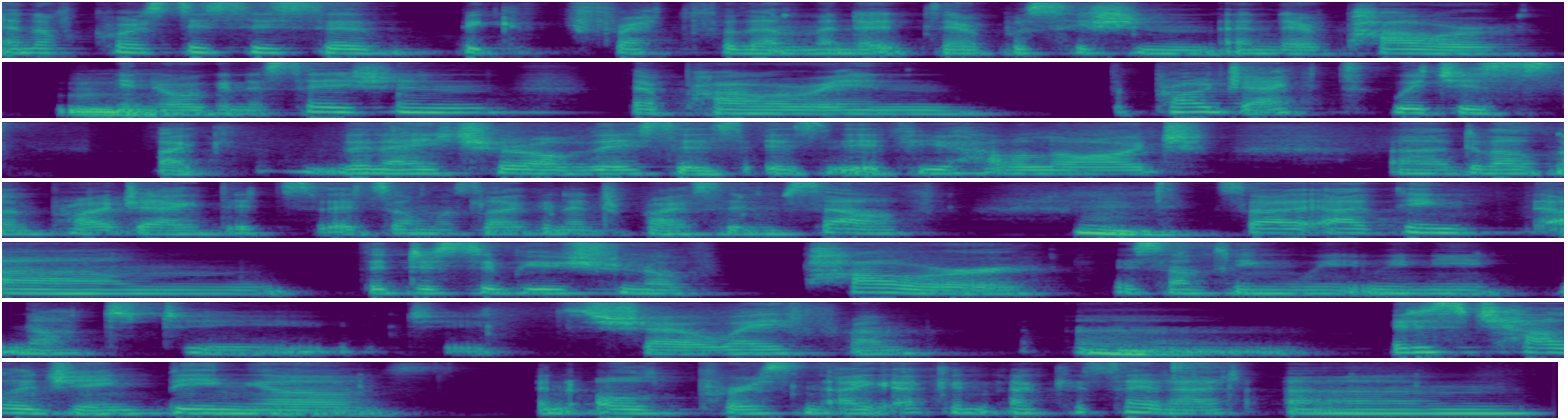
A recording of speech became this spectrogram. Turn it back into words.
and of course, this is a big threat for them and their- their position and their power Mm. in the organization, their power in the project, which is like the nature of this is, is if you have a large uh, development project, it's it's almost like an enterprise in itself. Hmm. So I, I think um, the distribution of power is something we, we need not to to shy away from. Um, it is challenging being a an old person. I, I can I can say that. Um,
